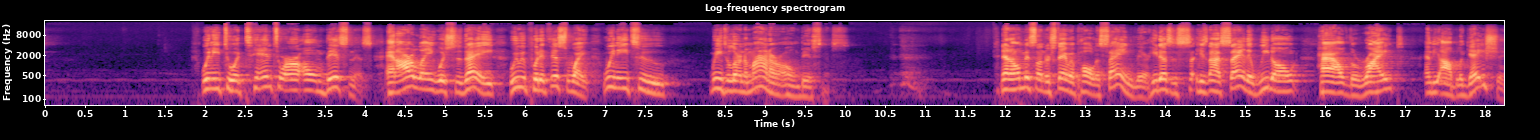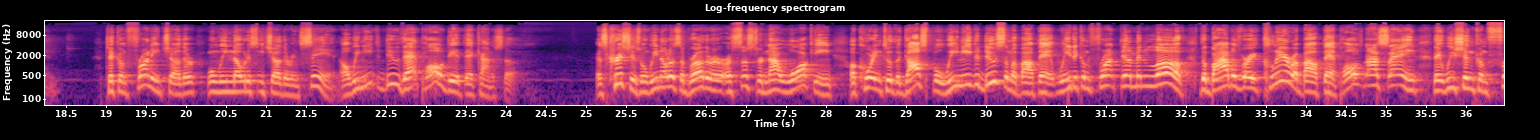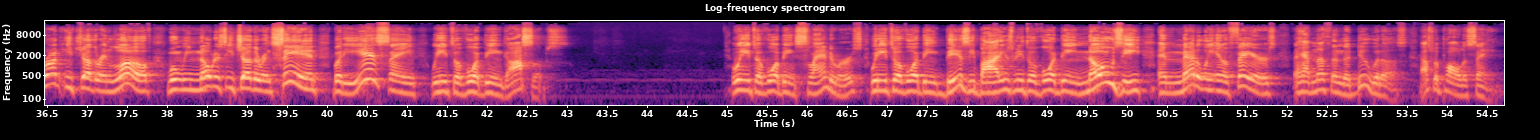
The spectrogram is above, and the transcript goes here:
We need to attend to our own business. And our language today, we would put it this way we need to, we need to learn to mind our own business. Now, don't misunderstand what Paul is saying there. He doesn't, he's not saying that we don't have the right and the obligation to confront each other when we notice each other in sin. Oh, we need to do that. Paul did that kind of stuff. As Christians, when we notice a brother or sister not walking according to the gospel, we need to do something about that. We need to confront them in love. The Bible's very clear about that. Paul's not saying that we shouldn't confront each other in love when we notice each other in sin, but he is saying we need to avoid being gossips. We need to avoid being slanderers. We need to avoid being busybodies. We need to avoid being nosy and meddling in affairs that have nothing to do with us. That's what Paul is saying.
